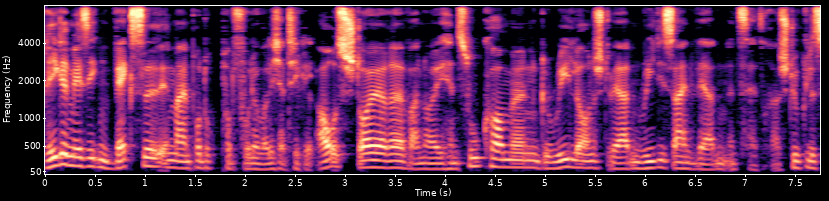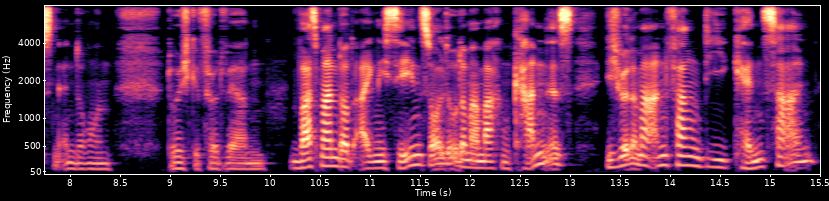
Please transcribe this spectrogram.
regelmäßigen Wechsel in meinem Produktportfolio, weil ich Artikel aussteuere, weil neue hinzukommen, gelauncht werden, redesigned werden etc., Stücklistenänderungen durchgeführt werden. Was man dort eigentlich sehen sollte oder mal machen kann, ist, ich würde mal anfangen, die Kennzahlen,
